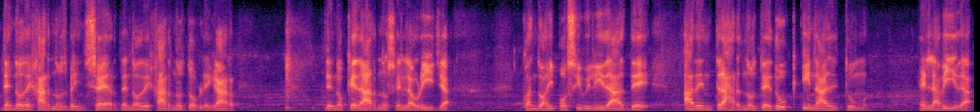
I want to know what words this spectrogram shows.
de no dejarnos vencer, de no dejarnos doblegar, de no quedarnos en la orilla, cuando hay posibilidad de adentrarnos de duc in altum en la vida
